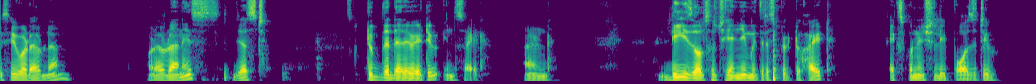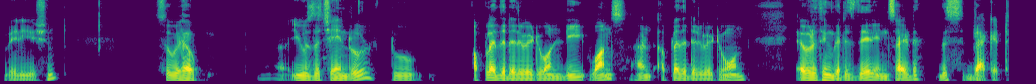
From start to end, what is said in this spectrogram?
You see what I have done? What I have done is just took the derivative inside and d is also changing with respect to height exponentially positive variation. So, we have uh, used the chain rule to apply the derivative on d once and apply the derivative on everything that is there inside this bracket.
